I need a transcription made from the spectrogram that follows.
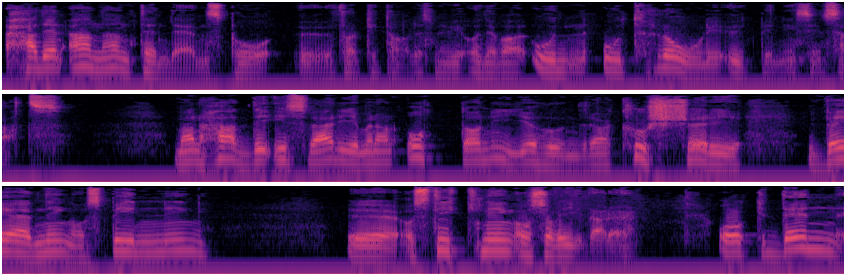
hade en annan tendens på eh, 40-talet och det var en otrolig utbildningsinsats. Man hade i Sverige mellan 800 och 900 kurser i vävning och spinning eh, och stickning och så vidare. Och den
